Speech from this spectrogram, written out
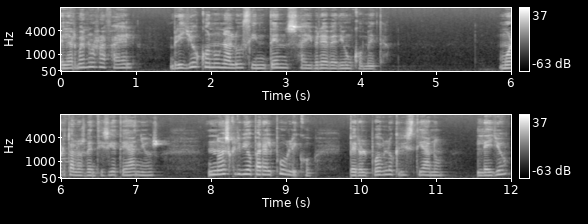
el hermano Rafael brilló con una luz intensa y breve de un cometa. Muerto a los 27 años, no escribió para el público, pero el pueblo cristiano leyó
